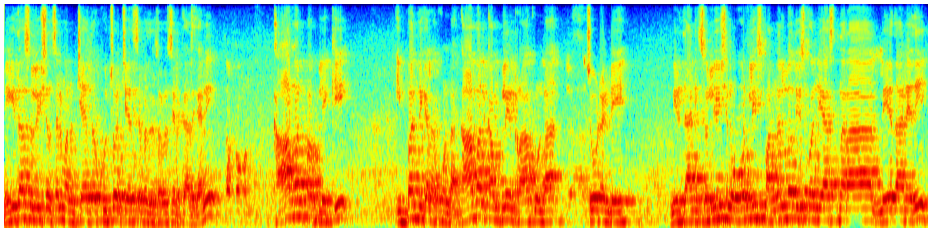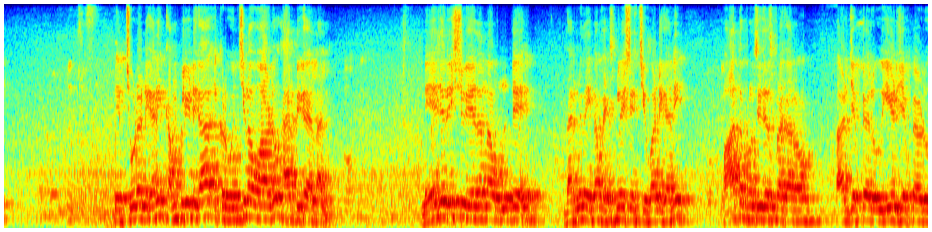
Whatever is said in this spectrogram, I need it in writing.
మిగతా సొల్యూషన్స్ అని మనం చేద్దాం కూర్చొని చేస్తే పెద్ద సమస్యలు కాదు కానీ కామన్ పబ్లిక్కి ఇబ్బంది కలగకుండా కామన్ కంప్లైంట్ రాకుండా చూడండి మీరు దానికి సొల్యూషన్ ఓన్లీ స్పందనలో తీసుకొని చేస్తున్నారా లేదా అనేది మీరు చూడండి కానీ కంప్లీట్గా ఇక్కడ వచ్చిన వాడు హ్యాపీగా వెళ్ళాలి. మేజర్ ఇష్యూ ఏదన్నా ఉంటే దాని మీద ఇనఫ్ ఎక్స్ప్లెనేషన్ ఇచ్చి ఇవ్వండి కానీ పాత ప్రొసీజర్స్ ప్రకారం ఆడు చెప్పారు ఈడు చెప్పాడు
